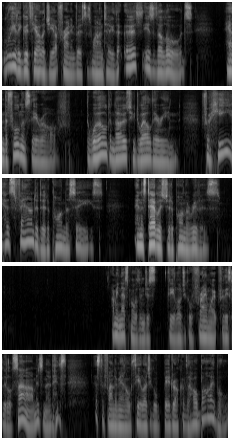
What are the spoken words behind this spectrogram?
really good theology up front in verses 1 and 2. The earth is the Lord's and the fullness thereof, the world and those who dwell therein. For he has founded it upon the seas and established it upon the rivers. I mean, that's more than just theological framework for this little psalm, isn't it? It's, that's the fundamental theological bedrock of the whole Bible.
